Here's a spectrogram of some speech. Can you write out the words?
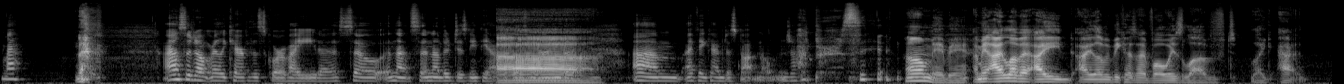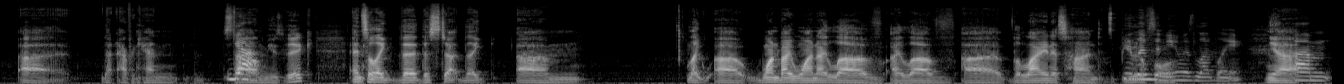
Meh. I also don't really care for the score of Aida, so and that's another Disney theatrical. But, um, I think I'm just not an Elton John person. Oh, maybe. I mean, I love it. I I love it because I've always loved like uh, that African style Yeah. music, and so like the the stuff like um like uh one by one. I love I love uh the Lioness Hunt. It's beautiful. he lives in you is lovely. Yeah. Um,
